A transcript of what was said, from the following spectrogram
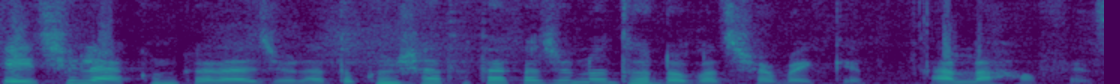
এই ছিল এখনকার আয়োজন। এতক্ষণ সাথে থাকার জন্য ধন্যবাদ সবাইকে। আল্লাহ হাফেজ।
